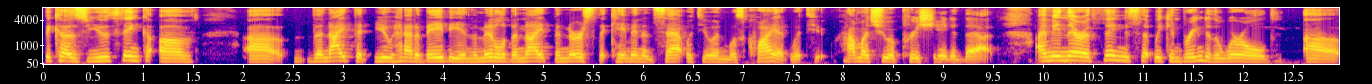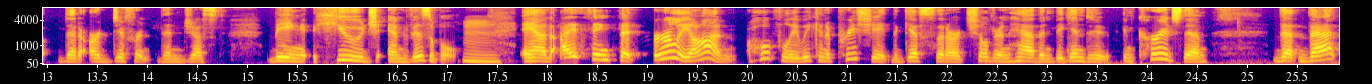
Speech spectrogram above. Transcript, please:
because you think of uh, the night that you had a baby in the middle of the night, the nurse that came in and sat with you and was quiet with you, how much you appreciated that. I mean, there are things that we can bring to the world uh, that are different than just being huge and visible. Mm. And I think that early on, hopefully, we can appreciate the gifts that our children have and begin to encourage them that that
